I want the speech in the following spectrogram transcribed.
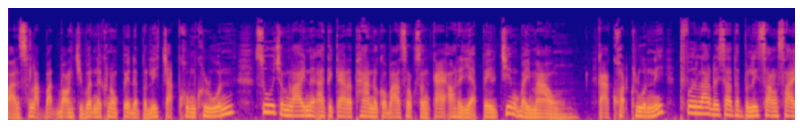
បានស្លាប់បាត់បង់ជីវិតនៅក្នុងពេលដែលប៉ូលីសចាប់ឃុំខ្លួនសួរចម្លើយនៅអធិការដ្ឋាននគរបាលស្រុកសង្កែអស់រយៈពេលជាង3ម៉ោងការខាត់ខ្លួននេះធ្វើឡើងដោយសារតែប៉ូលីសសង្ស័យ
